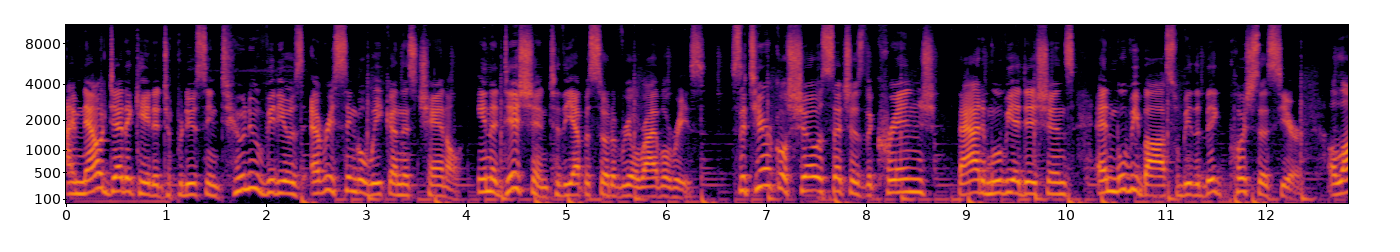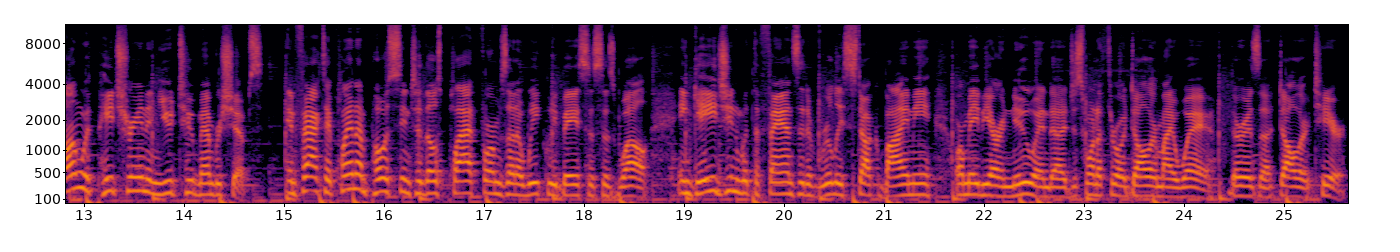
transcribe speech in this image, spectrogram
I'm now dedicated to producing two new videos every single week on this channel, in addition to the episode of Reel Rivalries. Satirical shows such as The Cringe, Bad Movie Auditions, and Movie Boss will be the big push this year, along with Patreon and YouTube memberships. In fact, I plan on posting to those platforms on a weekly basis as well, engaging with the fans that have really stuck by me, or maybe are new and uh, just want to throw a dollar my way. There is a dollar tier.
